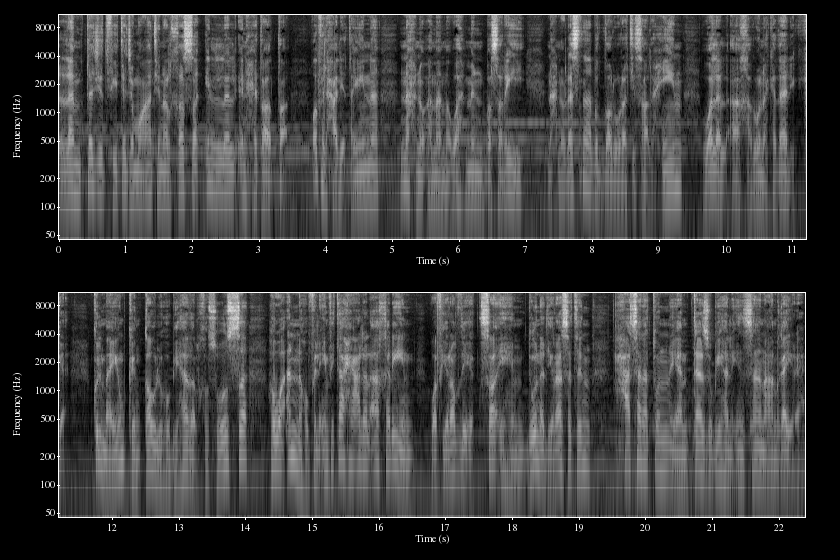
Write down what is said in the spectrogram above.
لم تجد في تجمعاتنا الخاصة إلا الانحطاط. وفي الحالتين نحن أمام وهم بصري. نحن لسنا بالضرورة صالحين ولا الآخرون كذلك. كل ما يمكن قوله بهذا الخصوص هو أنه في الانفتاح على الآخرين وفي رفض إقصائهم دون دراسة حسنة يمتاز بها الإنسان عن غيره.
